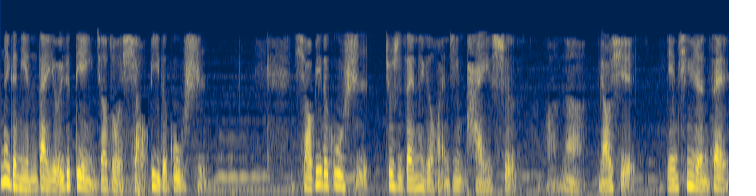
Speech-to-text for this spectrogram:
那个年代有一个电影叫做《小毕的故事》，小毕的故事就是在那个环境拍摄的啊。那描写年轻人在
